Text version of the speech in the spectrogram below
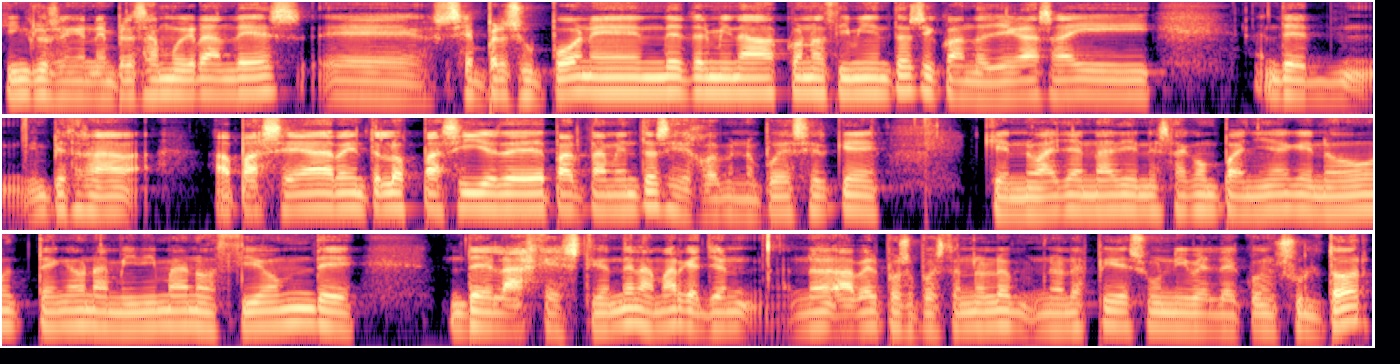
incluso en empresas muy grandes eh, se presuponen determinados conocimientos y cuando llegas ahí empiezas a, pasear entre los pasillos de departamentos y dices, no puede ser que no haya nadie en esta compañía que no tenga una mínima noción de, la gestión de la marca. Yo, no, a ver, por supuesto, no, les pides un nivel de consultor,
